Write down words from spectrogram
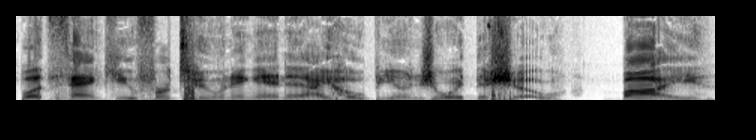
But thank you for tuning in, and I hope you enjoyed the show. Bye.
